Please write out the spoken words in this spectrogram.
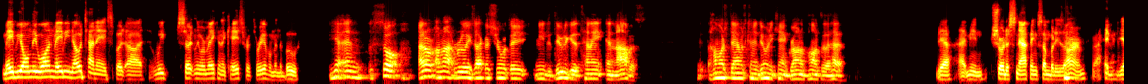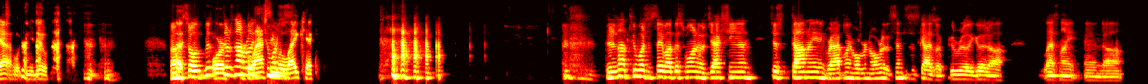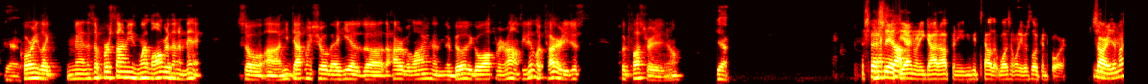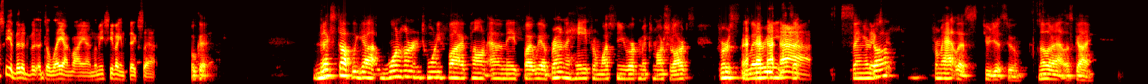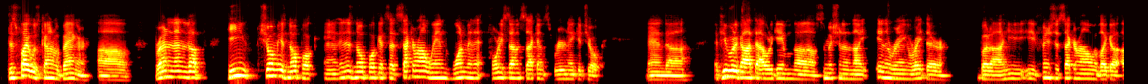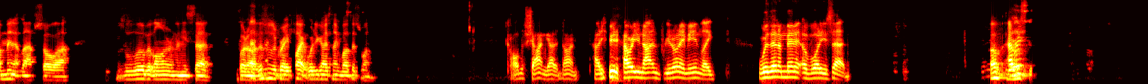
maybe only one maybe no 10-8s but uh, we certainly were making the case for three of them in the booth Yeah, and so I don't. I'm not really exactly sure what they need to do to get a 10-8 in novice. How much damage can you do when you can't ground and pound to the head? yeah i mean short of snapping somebody's arm I, yeah what can you do Uh, so th- or there's not really too blasting much. with a leg kick There's not too much to say about this one. It was Jack Sheenan just dominating, grappling over and over. The synthesis guys look good, really good uh, last night. And uh, Yeah. Corey, like, man, this is the first time he's went longer than a minute. So uh, he definitely showed that he has uh, the heart of a lion and the ability to go all three rounds. He didn't look tired. He just looked frustrated, you know. Yeah. Especially Next at up. the end when he got up and he, you could tell that wasn't what he was looking for sorry there must be a bit of a delay on my end let me see if i can fix that Okay. Next up, we got 125 pound MMA fight. We have Brandon Hay from West New York Mixed Martial Arts versus Larry Sa- Sagendorf from Atlas Jiu Jitsu, another Atlas guy. This fight was kind of a banger. Uh, Brandon ended up, he showed me his notebook, and in his notebook it said second round win, one minute, 47 seconds, rear naked choke. And uh, if he would have got that, I would have gave him the submission of the night in the ring right there. But uh, he he finished the second round with like a, a minute left, so uh, it was a little bit longer than he said. But uh, this was a great fight. What do you guys think about this one? Called the shot and got it done. How do you? How are you not? In, you know what I mean? Like within a minute of what he said. Of every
